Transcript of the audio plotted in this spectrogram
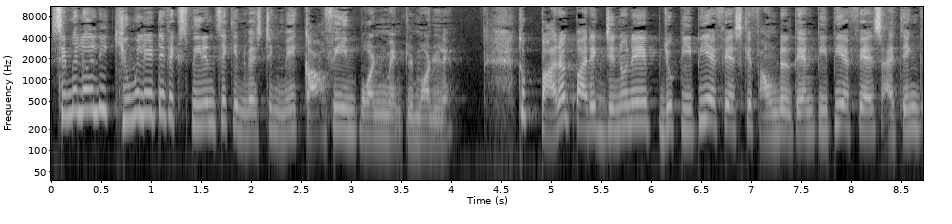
सिमिलरली क्यूमुलेटिव एक्सपीरियंस एक इन्वेस्टिंग में काफ़ी इंपॉर्टेंट मेंटल मॉडल है। तो पारक पारिक, जिन्होंने जो पीपीएफएस के फाउंडर थे and PPFS I think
